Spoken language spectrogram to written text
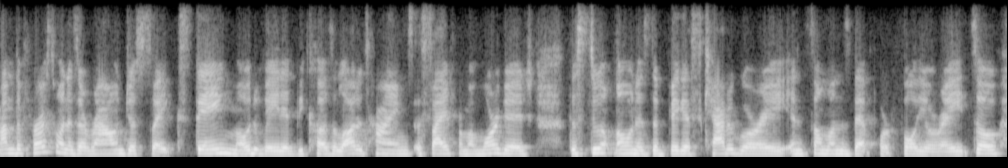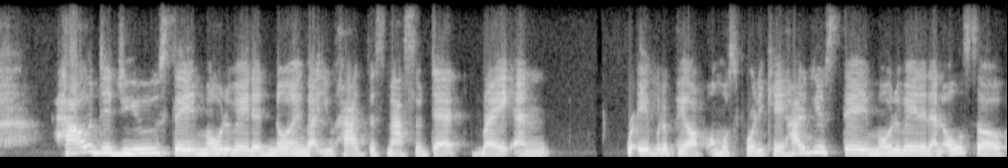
Um, the first one is around just like staying motivated because a lot of times, aside from a mortgage, the student loan is the biggest category in someone's debt portfolio, right? So how did you stay motivated knowing that you had this massive debt, right? And were able to pay off almost 40K. How did you stay motivated? And also,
